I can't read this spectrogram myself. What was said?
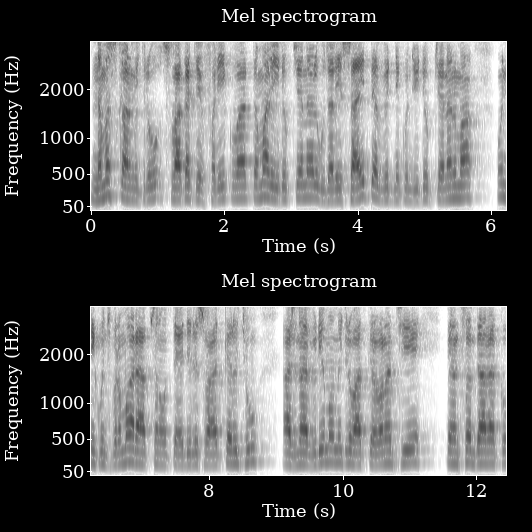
નમસ્કાર મિત્રો, સ્વાગત છે ફરી એકવાર તમારી યુટ્યુબ ચેનલ ગુજરાતી સાહિત્ય વિદ નિકુંજ યુટ્યુબ ચેનલમાં. હું નિકુંજ પરમાર, આપ સૌનું તહે દિલ સ્વાગત કરું છું. આજના વિડીયોમાં મિત્રો વાત કરવાના છીએ, પેન્શન ધારકો,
